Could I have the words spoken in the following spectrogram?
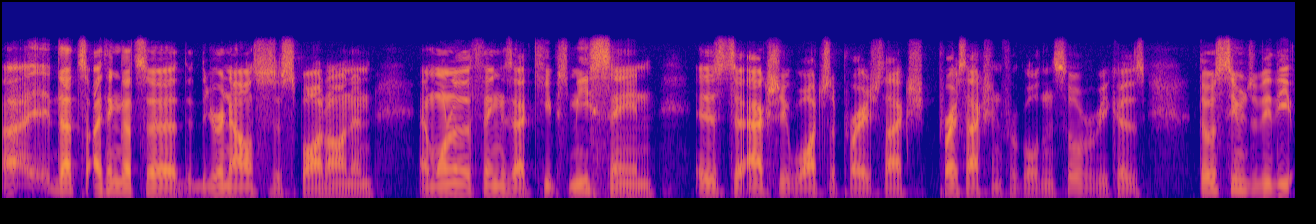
I, that's. I think that's a your analysis is spot on, and and one of the things that keeps me sane is to actually watch the price action price action for gold and silver because those seem to be the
